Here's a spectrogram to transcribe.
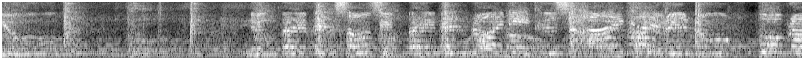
อยู่หนึ่งไปเป็นสองสิบไปเป็นร้อยนี่คือสหายค่ายเรียนรู้ พวกเรา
